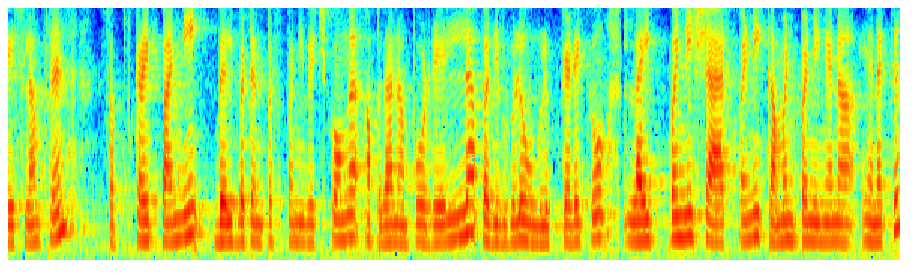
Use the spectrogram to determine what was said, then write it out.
பேசலாம் ஃப்ரெண்ட்ஸ் சப்ஸ்கிரைப் பண்ணி பெல் பட்டன் ப்ரெஸ் பண்ணி வச்சுக்கோங்க. அப்போ தான் நான் போடுற எல்லா பதிவுகளும் உங்களுக்கு கிடைக்கும். லைக் பண்ணி ஷேர் பண்ணி கமெண்ட் பண்ணிங்கன்னா எனக்கு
